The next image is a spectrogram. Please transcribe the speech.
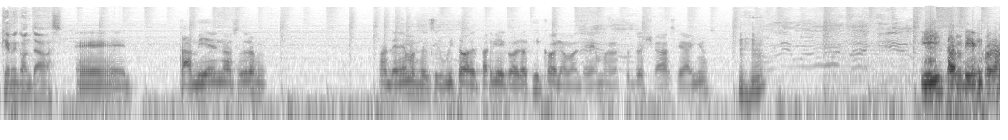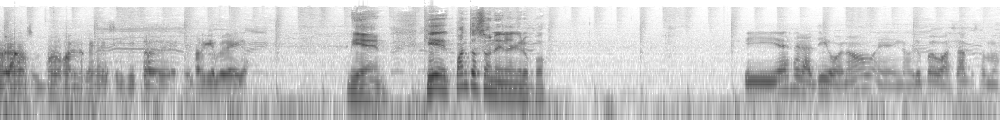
qué me contabas? Eh, también nosotros mantenemos el circuito del parque ecológico, lo mantenemos nosotros ya hace años. Y también colaboramos un poco con lo que es el circuito de- del parque Pereira. Bien. ¿Qué, ¿Cuántos son en el grupo? Y es relativo, ¿no? En los grupos de WhatsApp somos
